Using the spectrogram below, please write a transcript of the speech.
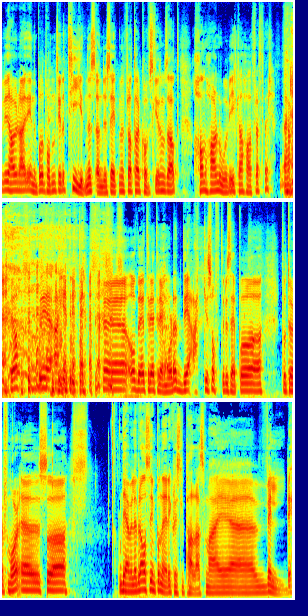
Vi har jo vært inne på det på den til tidenes understatement fra Tarkovskij, som sa at han har noe vi ikke har fra før. Ja, det er helt riktig. Uh, og det 3-3-målet, det er ikke så ofte du ser på, på Turf Moor, uh, så det er veldig bra, og så imponerer Crystal Palace meg eh, veldig.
